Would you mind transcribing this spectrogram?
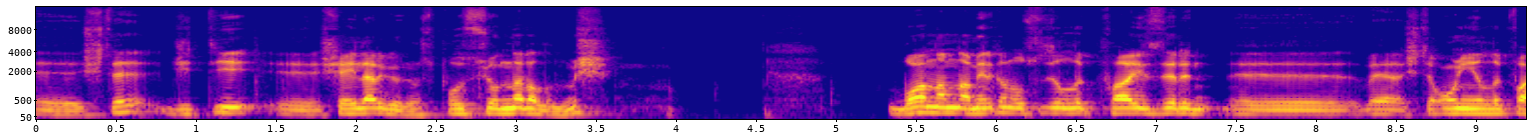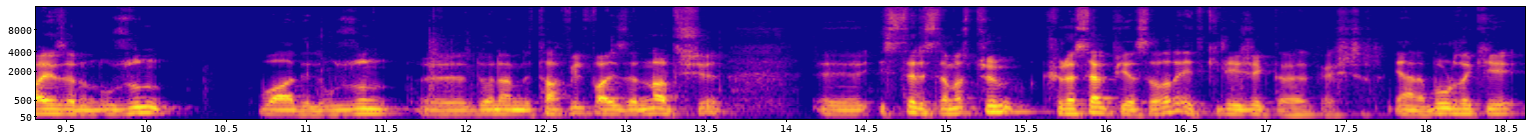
e, işte ciddi e, şeyler görüyoruz. Pozisyonlar alınmış. Bu anlamda Amerikan 30 yıllık faizlerin e, veya işte 10 yıllık faizlerin uzun vadeli, uzun e, dönemli tahvil faizlerinin artışı e, ister istemez tüm küresel piyasaları etkileyecektir arkadaşlar. Yani buradaki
